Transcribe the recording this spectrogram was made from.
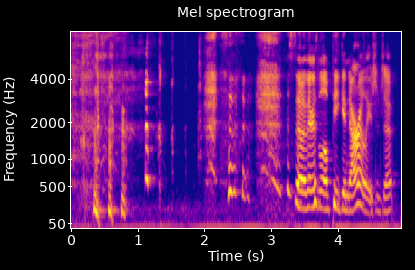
so there's a little peek into our relationship.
